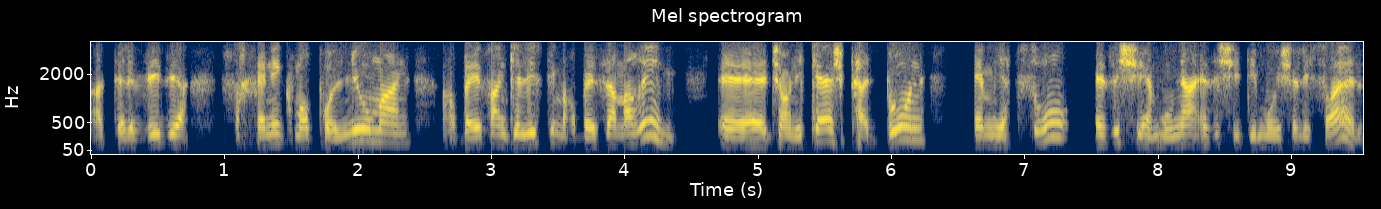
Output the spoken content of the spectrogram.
הטלוויזיה, שחקנים כמו פול ניומן, הרבה אוונגליסטים, הרבה זמרים, אה, ג'וני קאש, פאט בון, הם יצרו איזושהי אמונה, איזושהי דימוי של ישראל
